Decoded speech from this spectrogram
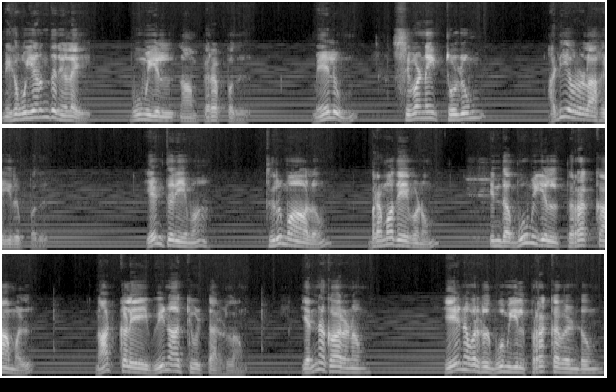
மிக உயர்ந்த நிலை பூமியில் நாம் பிறப்பது மேலும் சிவனை தொழும் அடியவர்களாக இருப்பது. ஏன் தெரியுமா? திருமாலும் பிரம்மதேவனும் இந்த பூமியில் பிறக்காமல் நாட்களை வீணாக்கிவிட்டார்களாம். என்ன காரணம்? ஏன் அவர்கள் பூமியில் பிறக்க வேண்டும்?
